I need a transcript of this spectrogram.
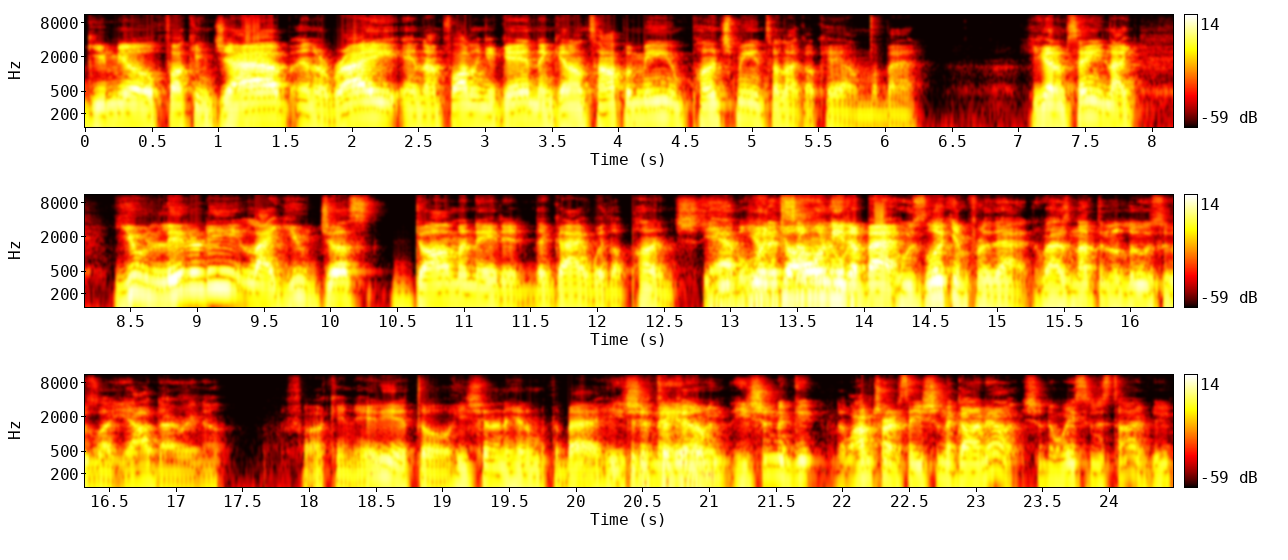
give me a fucking jab and a right, and I'm falling again. Then get on top of me and punch me until like, okay, I'm a bad. You get what I'm saying? Like, you literally like you just dominated the guy with a punch. Yeah, you, but you when it's don't someone need who, a bat. who's looking for that, who has nothing to lose, who's like, yeah, I'll die right now. Fucking idiot though. He shouldn't have hit him with the bat. He, He should have shouldn't have taken hit him. him. he shouldn't have. Get, I'm trying to say he shouldn't have gone out. He shouldn't have wasted his time, dude.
